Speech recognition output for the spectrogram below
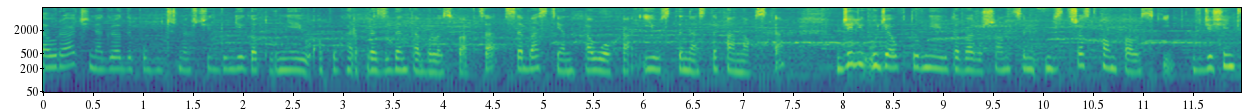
Laureaci Nagrody Publiczności drugiego turnieju o Puchar Prezydenta Bolesławca Sebastian Hałocha i Justyna Stefanowska wzięli udział w turnieju towarzyszącym Mistrzostwom Polski w 10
